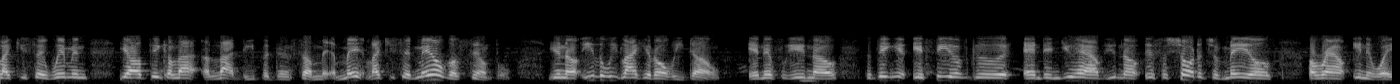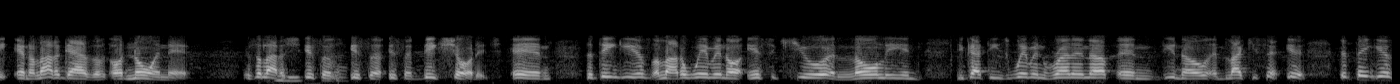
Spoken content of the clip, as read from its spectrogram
like you said, women y'all think a lot a lot deeper than some. Like you said, males are simple. You know, either we like it or we don't. And if we you mm-hmm. know the thing, is, it feels good, and then you have you know it's a shortage of males around anyway, and a lot of guys are, are knowing that. It's a lot of mm-hmm. it's a it's a it's a big shortage, and the thing is, a lot of women are insecure and lonely, and you got these women running up, and you know, and like you said, it, the thing is,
